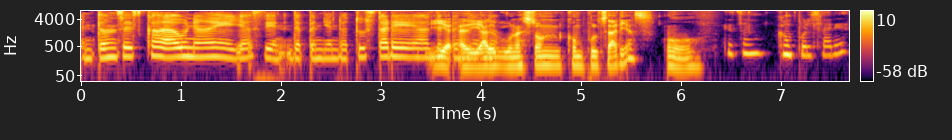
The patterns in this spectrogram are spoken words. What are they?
Entonces cada una de ellas, dependiendo de tus tareas, ¿Y, y dependiendo... algunas son compulsarias o ¿Qué son compulsarias?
